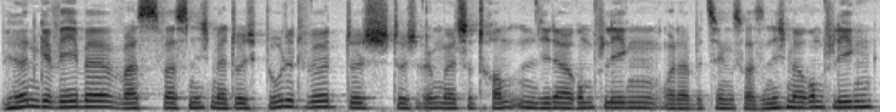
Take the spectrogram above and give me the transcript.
Hirngewebe, was, was nicht mehr durchblutet wird durch, durch irgendwelche Trompen, die da rumfliegen oder beziehungsweise nicht mehr rumfliegen.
